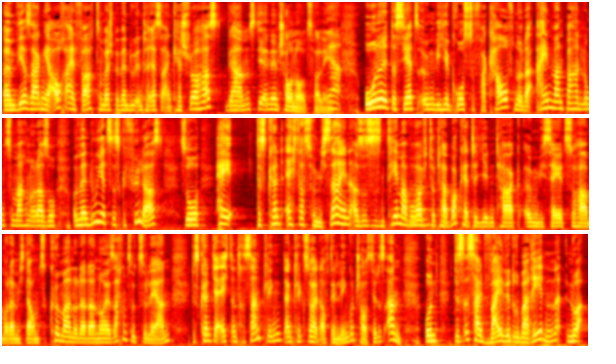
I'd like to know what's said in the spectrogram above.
ähm, wir sagen ja auch einfach, zum Beispiel, wenn du Interesse an Cashflow hast, wir haben es dir in den Show Notes verlinkt. Ja. Ohne das jetzt irgendwie hier groß zu verkaufen oder Einwandbehandlung Behandlung zu machen oder so. Und wenn du jetzt das Gefühl hast, so, hey, das könnte echt was für mich sein. Also es ist ein Thema, worauf mhm. ich total Bock hätte, jeden Tag irgendwie Sales zu haben oder mich darum zu kümmern oder da neue Sachen zuzulernen. Das könnte ja echt interessant klingen. Dann klickst du halt auf den Link und schaust dir das an. Und das ist halt, weil wir drüber reden. Nur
